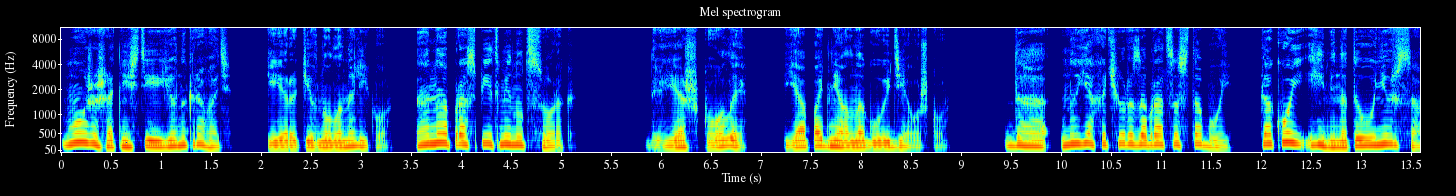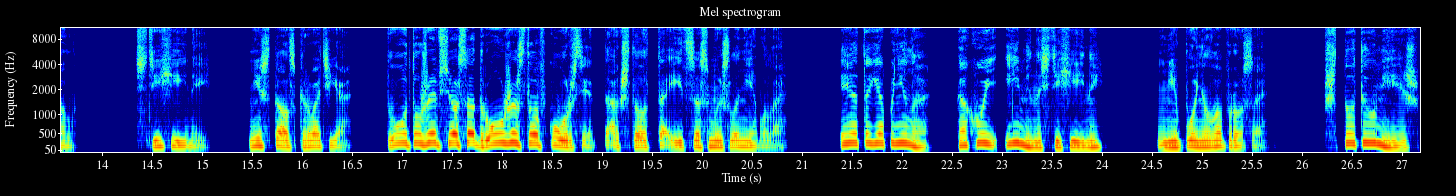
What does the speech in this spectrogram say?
Можешь отнести ее на кровать?» Кира кивнула на Лику. «Она проспит минут сорок». «Две школы?» Я поднял ногую девушку. «Да, но я хочу разобраться с тобой. Какой именно ты универсал?» «Стихийный. Не стал скрывать я. Тут уже все содружество в курсе, так что таиться смысла не было. «Это я поняла. Какой именно стихийный?» Не понял вопроса. «Что ты умеешь?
